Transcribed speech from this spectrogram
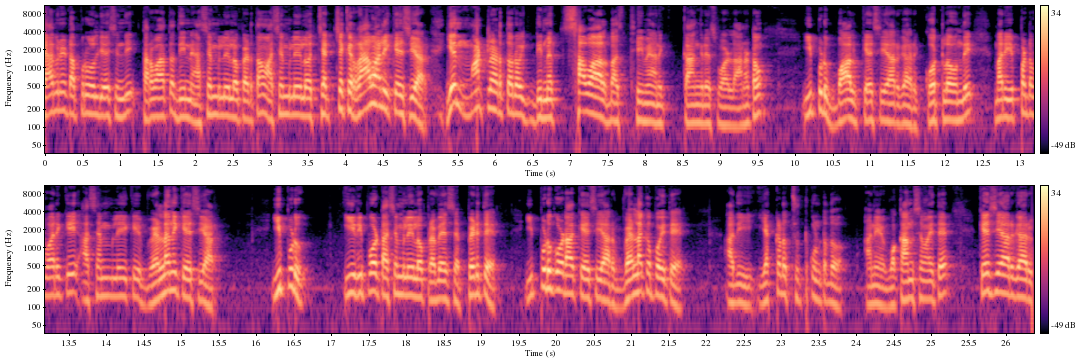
కేబినెట్ అప్రూవల్ చేసింది. తర్వాత దీన్ని అసెంబ్లీలో పెడతాం. అసెంబ్లీలో చర్చకి రావాలి కేసీఆర్. ఏం మాట్లాడతారో దీని మీద సవాల్ బస్తీమే అని కాంగ్రెస్ వాళ్ళు అనటం. ఇప్పుడు బాల్ కేసీఆర్ గారి కోర్టులో ఉంది. మరి ఇప్పటి వరకు అసెంబ్లీకి వెళ్ళని కేసీఆర్ ఇప్పుడు ఈ రిపోర్ట్ అసెంబ్లీలో ప్రవేశ పెడితే ఇప్పుడు కూడా కేసీఆర్ వెళ్ళకపోతే అది ఎక్కడ చుట్టుకుంటుందో అనే ఒక అంశం అయితే కేసీఆర్ గారు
